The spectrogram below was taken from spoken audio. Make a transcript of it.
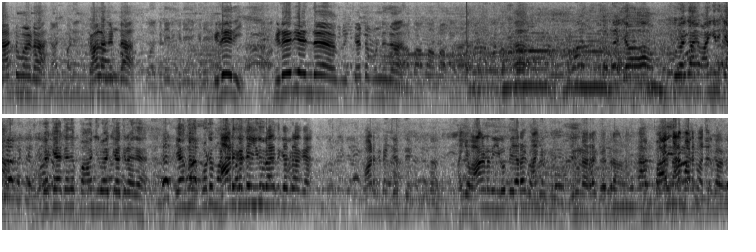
நாட்டு மாடா? காலகண்டா? கிடேரி கிடேரியா இந்த சேட்டை பொண்ணுதா? முப்பது ரூபாய்க்கு வாங்கியிருக்கேன். இப்போ கேட்கறது பாஞ்சு ரூபாய்க்கு கேட்குறாங்க எங்களை போட்டு மாடு கட்டை இருபதாயிரத்துக்கு கேட்குறாங்க மாடு கட்டையும் சேர்த்து. அங்கே வாங்கினது இருபத்தாயிரம் வாங்கியிருக்கு. இருபதாயிரம் கேட்குறாங்க பாய் தர மாட்டேன்னு வச்சிருக்காங்க.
